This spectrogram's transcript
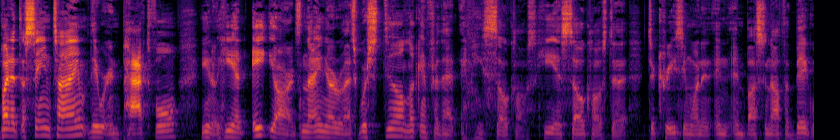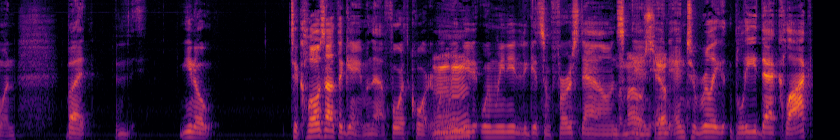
but at the same time, they were impactful. You know, he had eight yards, nine yard runs. We're still looking for that. And he's so close. He is so close to to creasing one and, and, and busting off a big one, but you know to close out the game in that fourth quarter when we needed when we needed to get some first downs Mm-hmm. Most, and, and, yep. and to really bleed that clock.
